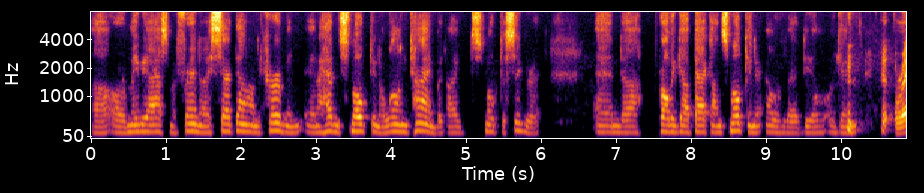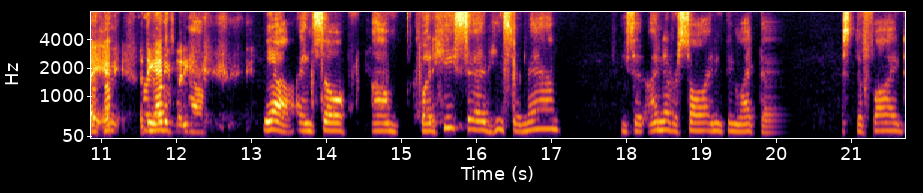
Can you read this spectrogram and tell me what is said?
Uh, or maybe I asked my friend, and I sat down on the curb and, and I hadn't smoked in a long time, but I smoked a cigarette, and uh, probably got back on smoking it over that deal again. right? uh, I think anybody. yeah and so um but he said he said man he said i never saw anything like that just defied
